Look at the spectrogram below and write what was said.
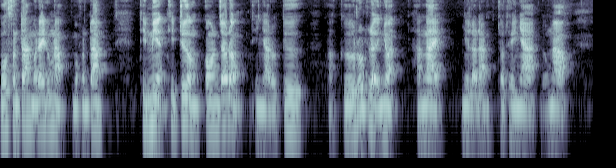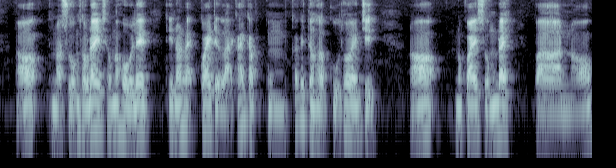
một phần trăm ở đây đúng nào? Một phần trăm. Thì miệng, thị trường, còn dao động thì nhà đầu tư à, cứ rút lợi nhuận hàng ngày như là đang cho thuê nhà, đúng nào? Đó nó xuống sau đây, xong nó hồi lên, thì nó lại quay trở lại cái cặp các cái trường hợp cũ thôi anh chị. Nó nó quay xuống đây và nó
